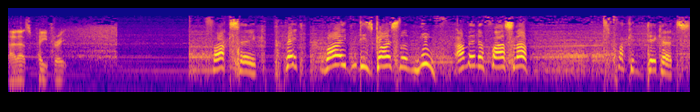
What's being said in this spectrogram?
Uh, that's P3. Fuck's sake. Mate, why do these guys not move? I'm in a fast lap. Fucking dickheads.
